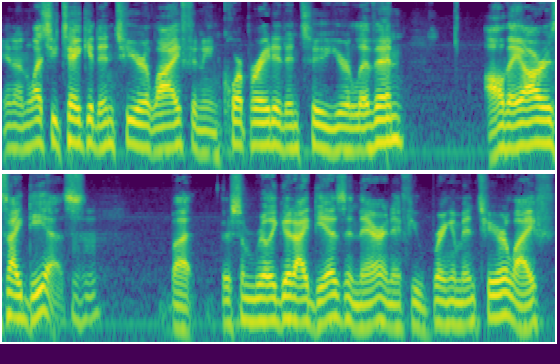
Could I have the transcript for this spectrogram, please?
And unless you take it into your life and incorporate it into your living, all they are is ideas. Mm-hmm. But there's some really good ideas in there. And if you bring them into your life,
